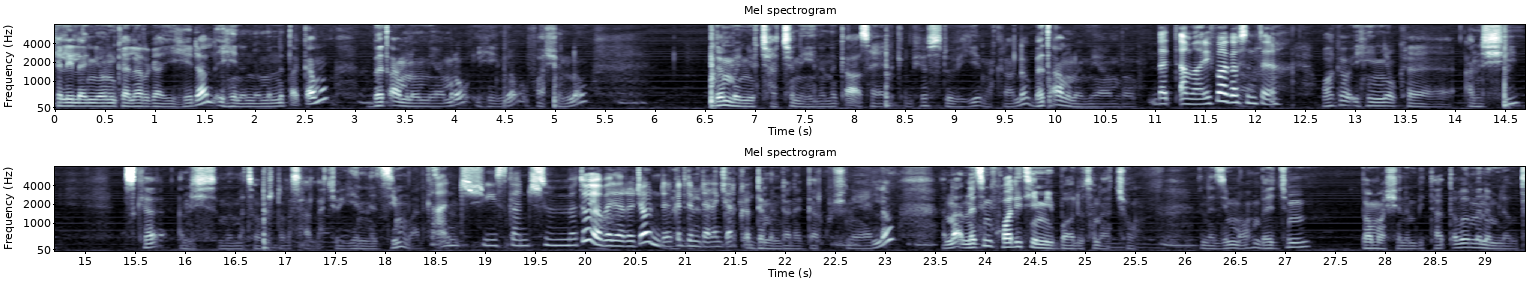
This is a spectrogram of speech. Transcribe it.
ከሌላኛውም color ጋር ይሄዳል። ይሄንን ነው የምንጠቀመው። በጣም ነው የሚያምረው። ይሄኛው ፋሽን ነው። ደንበኞቻችን ይሄንን እቃ ሳያልቅ ቢወስዱ ብዬ እመክራለሁ። በጣም ነው የሚያምረው። በጣም አሪፍ። ዋጋው ስንት ነው? ዋጋው ይሄኛው ከአንድ ሺህ እስከ አንድ ሺህ ስምንት መቶ ብር ድረስ አላቸው። የነዚህም ማለት ነው ከአንድ ሺ እስከ አንድ ሺ ስምንት መቶ ያው በደረጃው እንደ ቅድም እንደነገርኩ ቅድም እንደነገርኩሽ ነው ያለው እና እነዚህም quality የሚባሉት ናቸው። እነዚህም አሁን በእጅም በማሽንም ቢታጠቡ ምንም ለውጥ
